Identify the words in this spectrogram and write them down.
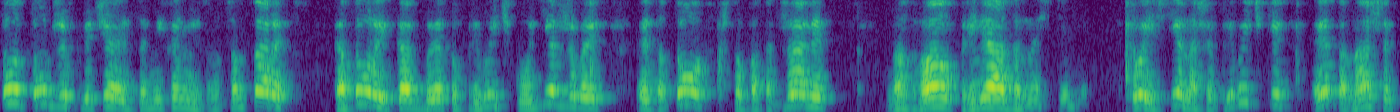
то тут же включается механизм сансары, который как бы эту привычку удерживает. Это то, что Патаджали назвал привязанностями. То есть все наши привычки – это наши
